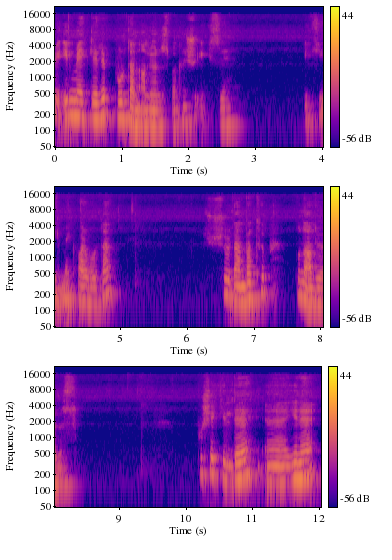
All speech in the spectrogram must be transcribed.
Ve ilmekleri buradan alıyoruz. Bakın şu ikisi. iki ilmek var burada. Şuradan batıp bunu alıyoruz. Bu şekilde e, yine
